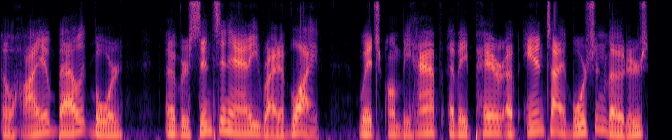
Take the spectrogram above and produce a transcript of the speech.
Ohio Ballot Board over Cincinnati Right of Life, which, on behalf of a pair of anti abortion voters,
